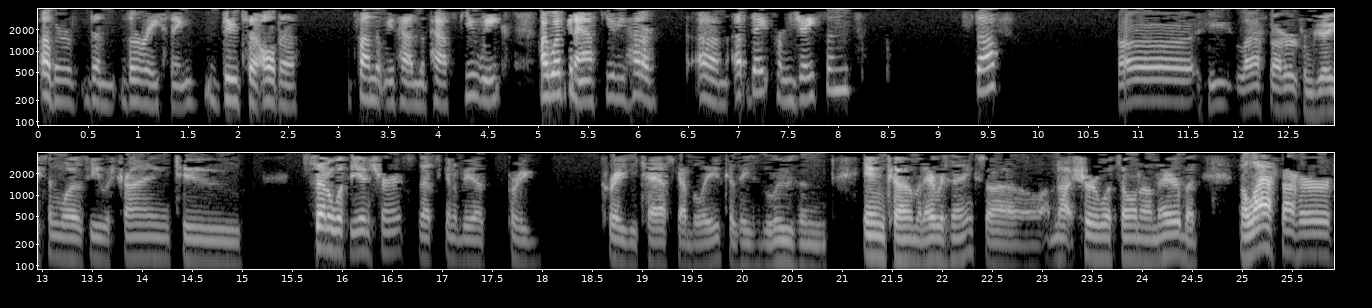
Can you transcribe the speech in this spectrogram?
other than the racing due to all the fun that we've had in the past few weeks. I was going to ask you if you had a um, update from Jason's stuff. Uh, he last I heard from Jason was he was trying to settle with the insurance. That's going to be a pretty crazy task, I believe, because he's losing income and everything. So I'm not sure what's going on there, but the last I heard,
